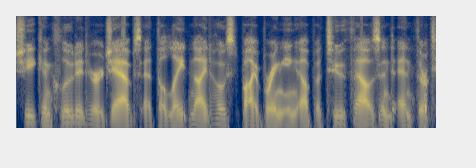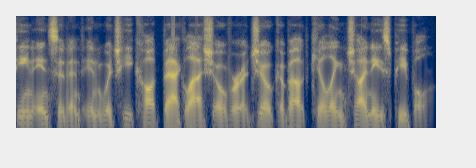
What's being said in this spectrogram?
She concluded her jabs at the late night host by bringing up a 2013 incident in which he caught backlash over a joke about killing Chinese people.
